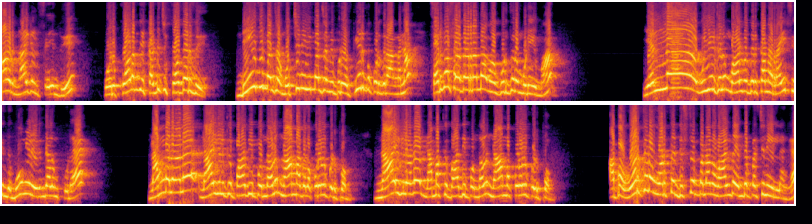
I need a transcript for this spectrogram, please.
ஆறு நாய்கள் சேர்ந்து ஒரு குழந்தைய கடிச்சு கொதறுது. நீதிமன்றம் உச்ச நீதிமன்றம் இப்படி ஒரு தீர்ப்பு கொடுக்குறாங்கன்னா சர்வசாதாரணமா அவங்க கொடுத்துட முடியுமா? எல்லா உயிர்களும் வாழ்வதற்கான ரைட்ஸ் இந்த பூமியில இருந்தாலும் கூட நம்மளால நாய்களுக்கு பாதிப்பு வந்தாலும் நாம் அதுல குரல் கொடுப்போம். நாய்களால நமக்கு பாதிப்பு வந்தாலும் நாம குரல் கொடுப்போம். அப்ப ஒருத்தரை ஒருத்தர் டிஸ்டர்ப் பண்ணாம வாழ்ந்தா எந்த பிரச்சனையும் இல்லைங்க.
